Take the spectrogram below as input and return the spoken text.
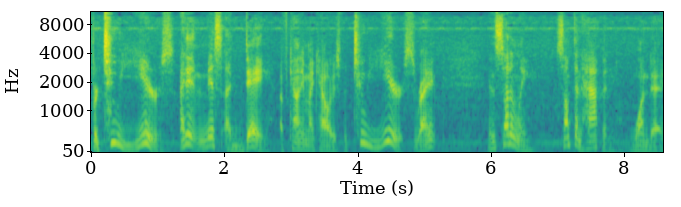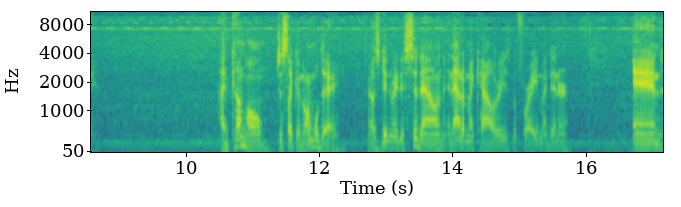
for two years. I didn't miss a day of counting my calories for two years, right? And suddenly, something happened one day. I'd come home just like a normal day, and I was getting ready to sit down and add up my calories before I ate my dinner, and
